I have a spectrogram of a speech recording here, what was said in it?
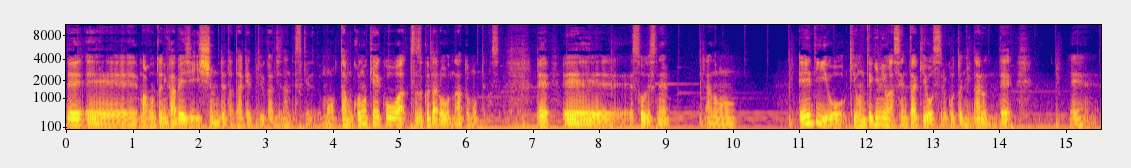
で、えー、まあ本当にガベージ一瞬出ただけっていう感じなんですけれども、多分この傾向は続くだろうなと思ってます。で、えー、そうですね、あの、AD を基本的にはセンター起用することになるんで、えー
